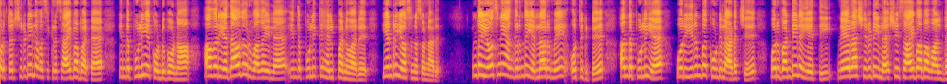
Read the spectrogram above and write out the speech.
ஒருத்தர் ஷிரடியில் வசிக்கிற சாய்பாபாட்ட இந்த புலியை கொண்டு போனால் அவர் ஏதாவது ஒரு வகையில் இந்த புலிக்கு ஹெல்ப் பண்ணுவார் என்று யோசனை சொன்னார். இந்த யோசனையை அங்கிருந்த எல்லாருமே ஒத்துக்கிட்டு அந்த புலியை ஒரு இரும்பை கூண்டில் அடைச்சி ஒரு வண்டியில் ஏற்றி நேராக ஷிரடியில் ஸ்ரீ சாய்பாபா வாழ்ந்த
